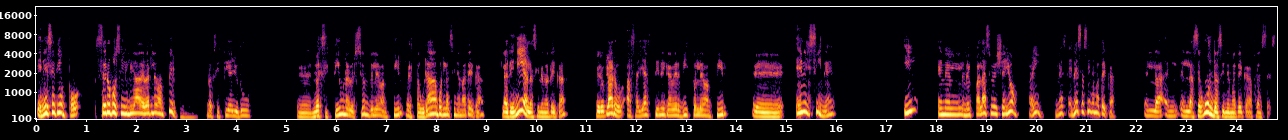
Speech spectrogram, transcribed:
en ese tiempo, cero posibilidad de verle Vampir. No existía YouTube, eh, no existía una versión de Le Vampire restaurada por la Cinemateca, la tenía la Cinemateca, pero claro, Asayas tiene que haber visto Le Vampire eh, en el cine y en el, en el Palacio de Chaillot, ahí, en esa, en esa Cinemateca, en la, en, en la segunda Cinemateca francesa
